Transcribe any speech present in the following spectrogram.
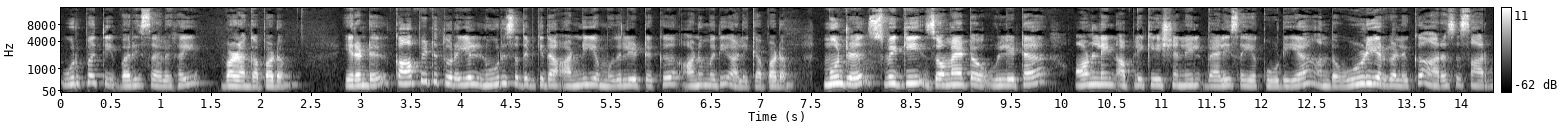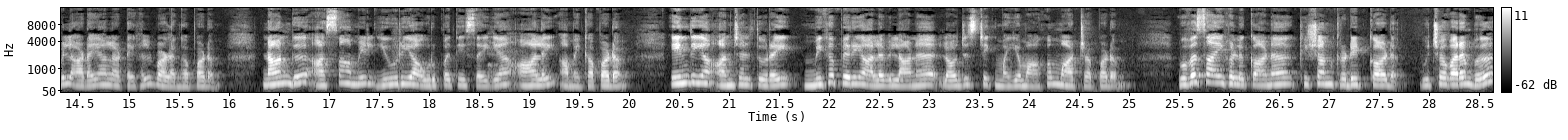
உற்பத்தி வரி சலுகை வழங்கப்படும். இரண்டு காப்பீட்டுத் துறையில் நூறு சதவிகித அந்நிய முதலீட்டுக்கு அனுமதி அளிக்கப்படும். மூன்று ஸ்விக்கி ஜொமேட்டோ உள்ளிட்ட ஆன்லைன் அப்ளிகேஷனில் வேலை செய்யக்கூடிய அந்த ஊழியர்களுக்கு அரசு சார்பில் அடையாள அட்டைகள் வழங்கப்படும். நான்கு அஸ்ஸாமில் யூரியா உற்பத்தி செய்ய ஆலை அமைக்கப்படும். இந்திய அஞ்சல் துறை மிகப்பெரிய அளவிலான லாஜிஸ்டிக் மையமாக மாற்றப்படும். விவசாயிகளுக்கான கிஷான் கிரெடிட் கார்டு உச்சவரம்பு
